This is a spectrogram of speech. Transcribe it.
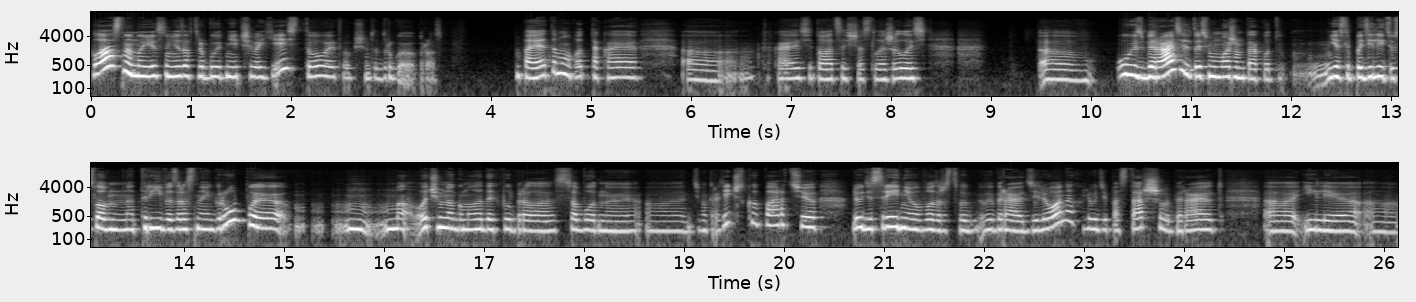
классно, но если мне завтра будет нечего есть, то это, в общем-то, другой вопрос. Поэтому вот такая, э, такая ситуация сейчас сложилась э, у избирателей, то есть мы можем так вот, если поделить условно на три возрастные группы, очень много молодых выбрало свободную э, демократическую партию, люди среднего возраста выбирают зеленых, люди постарше выбирают э, или э,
